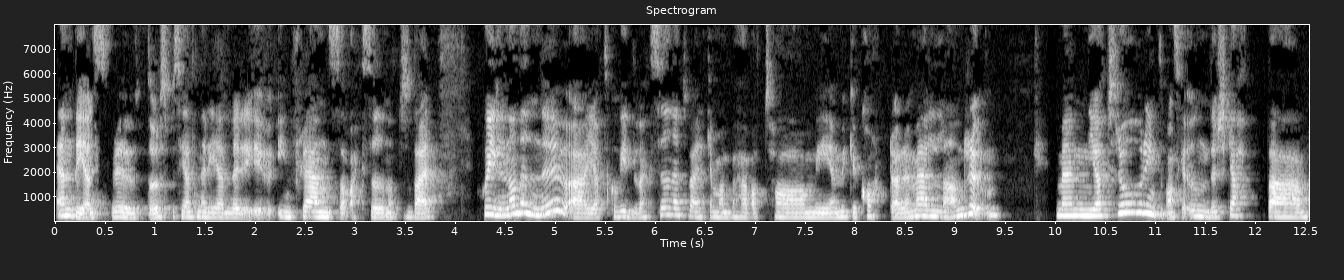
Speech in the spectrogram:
en del sprutor, speciellt när det gäller influensavaccinet och sådär. Skillnaden nu är ju att covidvaccinet verkar man behöva ta med mycket kortare mellanrum. Men jag tror inte man ska underskatta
